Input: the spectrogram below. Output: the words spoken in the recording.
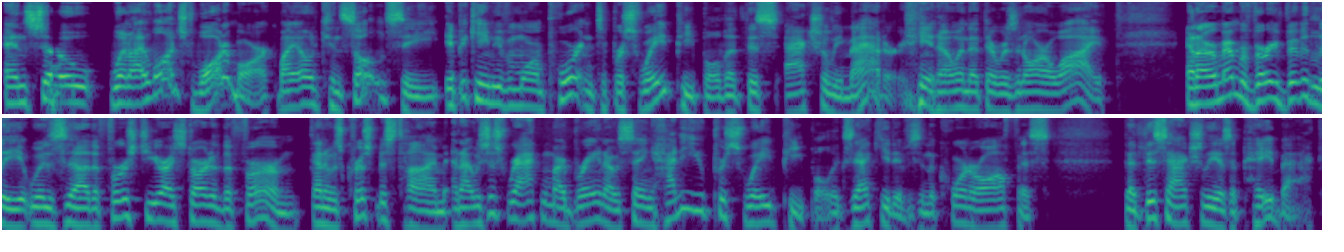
And so when I launched Watermark, my own consultancy, it became even more important to persuade people that this actually mattered, you know, and that there was an ROI. And I remember very vividly, it was uh, the first year I started the firm, and it was Christmas time, and I was just racking my brain. I was saying, how do you persuade people, executives in the corner office, that this actually has a payback?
